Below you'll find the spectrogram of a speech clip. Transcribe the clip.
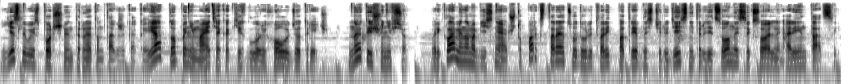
если вы испорчены интернетом так же, как и я, то понимаете, о каких Glory Hall идет речь. Но это еще не все. В рекламе нам объясняют, что парк старается удовлетворить потребности людей с нетрадиционной сексуальной ориентацией,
